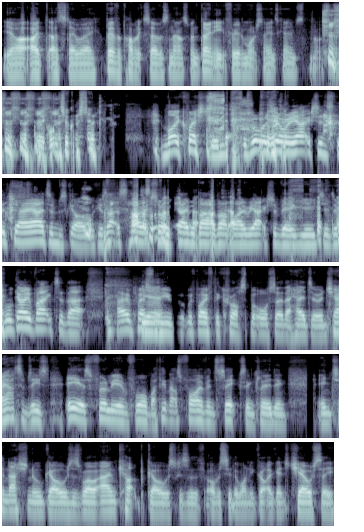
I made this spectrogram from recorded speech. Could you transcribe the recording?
yeah, I- I'd, I'd stay away. Bit of a public service announcement: don't eat food and watch Saints games. Not a good idea. Wait, what's your question? My question is, what was your reaction to the Che Adams goal? Because that's how it was sort of came about about my reaction being muted. And we'll go back to that. How impressed Yeah. were you with both the cross but also the header? And Che Adams, he's he is fully informed. I think that's five and six, including international goals as well and cup goals because of obviously the one he got against Chelsea.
